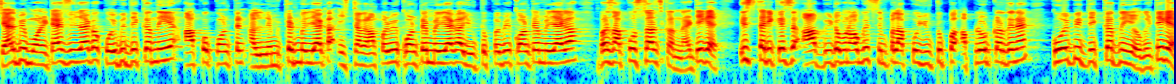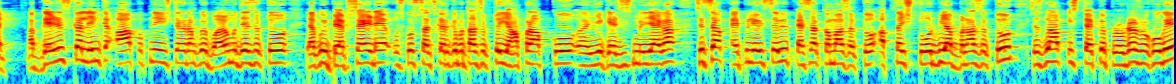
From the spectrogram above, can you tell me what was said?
चैनल भी मोनिटाइज हो जाएगा, कोई भी दिक्कत नहीं है। आपको कंटेंट अनलिमिटेड मिल जाएगा इंस्टाग्राम पर भी कंटेंट मिल जाएगा यूट्यूब पर भी कंटेंट मिल जाएगा। बस आपको सर्च करना है, ठीक है? इस तरीके से आप वीडियो बनाओगे सिंपल आपको यूट्यूब पर अपलोड कर देना है, कोई भी दिक्कत नहीं होगी, ठीक है? अब गैजेट्स का लिंक आप अपने इंस्टाग्राम के बायो में दे सकते हो, या कोई वेबसाइट है, उसको सर्च करके बता सकते हो, यहाँ पर आपको ये गैजेट्स मिल जाएगा, जिससे आप एपिलेट से भी पैसा कमा सकते हो, अपना स्टोर भी आप बना सकते हो, जिसमें आप इस टाइप के प्रोडक्ट रखोगे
